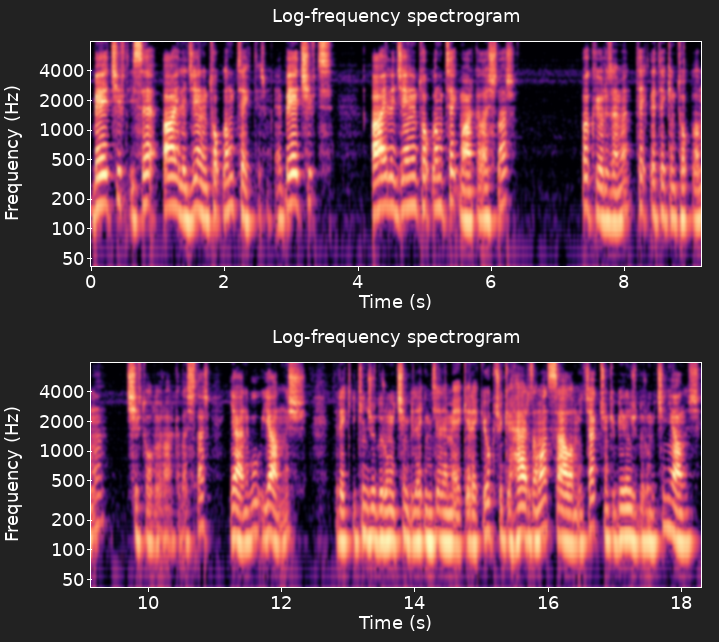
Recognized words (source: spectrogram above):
B çift ise A ile C'nin toplamı tektir. E, B çift A ile C'nin toplamı tek mi arkadaşlar? Bakıyoruz hemen. Tek ile tekin toplamı çift oluyor arkadaşlar. Yani bu yanlış. Direkt ikinci durum için bile incelemeye gerek yok. Çünkü her zaman sağlamayacak. Çünkü birinci durum için yanlış.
